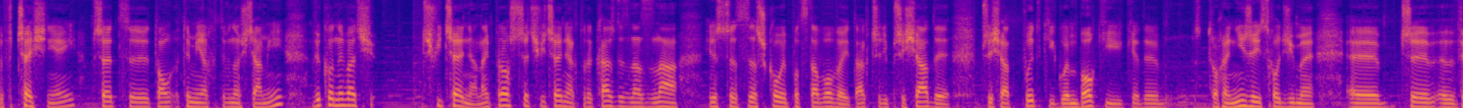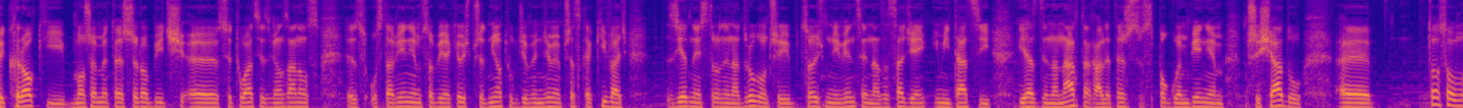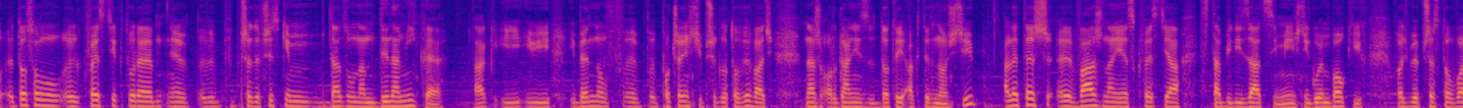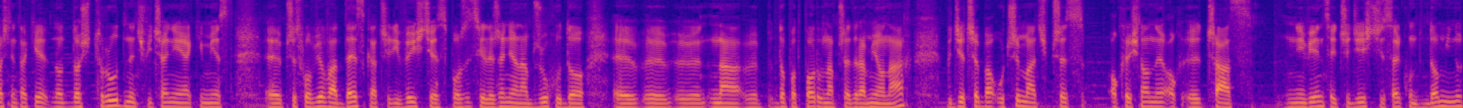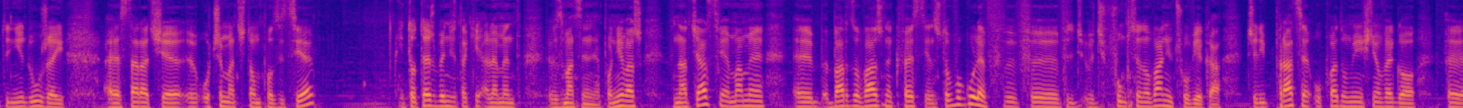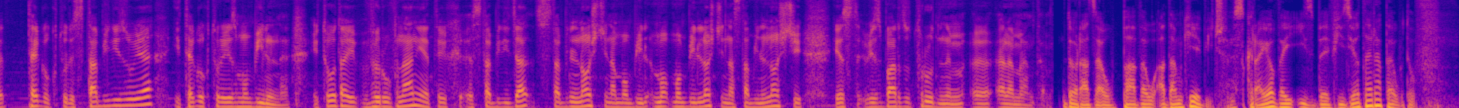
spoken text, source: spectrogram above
e, wcześniej, przed tą, tymi aktywnościami, wykonywać ćwiczenia, najprostsze ćwiczenia, które każdy z nas zna jeszcze ze szkoły podstawowej, tak? czyli przysiady, przysiad płytki, głęboki, kiedy trochę niżej schodzimy, e, czy wykroki. Możemy też robić e, sytuację związaną z, z ustawieniem sobie jakiegoś przedmiotu, gdzie będziemy przeskakiwać z jednej strony na drugą, czyli coś mniej więcej na zasadzie imitacji jazdy na nartach, ale też z pogłębieniem przysiadu e, to są, to są kwestie, które przede wszystkim dadzą nam dynamikę tak? I, i, i będą w, po części przygotowywać nasz organizm do tej aktywności, ale też e, ważna jest kwestia stabilizacji mięśni głębokich, choćby przez to właśnie takie no, dość trudne ćwiczenie, jakim jest e, przysłowiowa deska, czyli wyjście z pozycji leżenia na brzuchu do, e, na, do podporu na przedramionach, gdzie trzeba utrzymać przez określony czas mniej więcej 30 sekund do minuty, nie dłużej, starać się utrzymać tą pozycję. I to też będzie taki element wzmacniania, ponieważ w narciarstwie mamy e, bardzo ważne kwestie, zresztą w ogóle w, w, w funkcjonowaniu człowieka, czyli pracę układu mięśniowego e, tego, który stabilizuje i tego, który jest mobilny. I tutaj wyrównanie tych stabilności na mobil mobilności na stabilności jest, jest bardzo trudnym e, elementem. Doradzał Paweł Adamkiewicz z Krajowej Izby Fizjoterapeutów.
